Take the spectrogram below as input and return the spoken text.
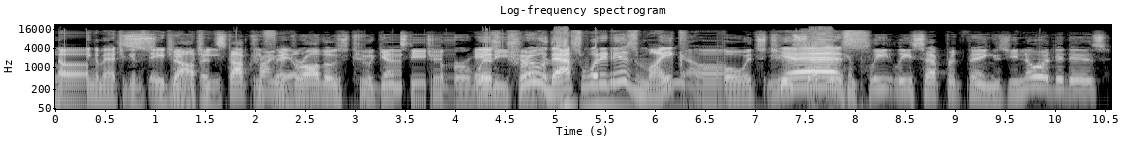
without having a match against AJ. Stop it! he, Stop trying to draw those two against each other with It's each true. other. That's what it is, Mike. No, it's two Yes. separate, completely separate things. You know what it is?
